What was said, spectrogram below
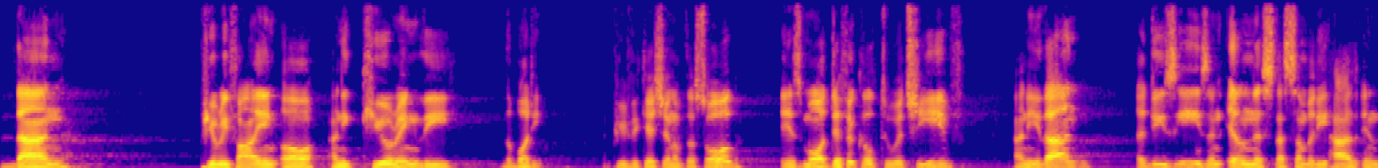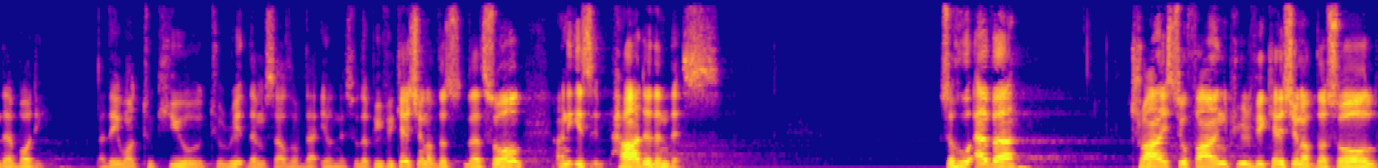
than purifying or and curing the, the body. Purification of the soul is more difficult to achieve and than a disease and illness that somebody has in their body that they want to cure to rid themselves of that illness. So the purification of the, the soul and it is harder than this. So whoever tries to find purification of the soul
